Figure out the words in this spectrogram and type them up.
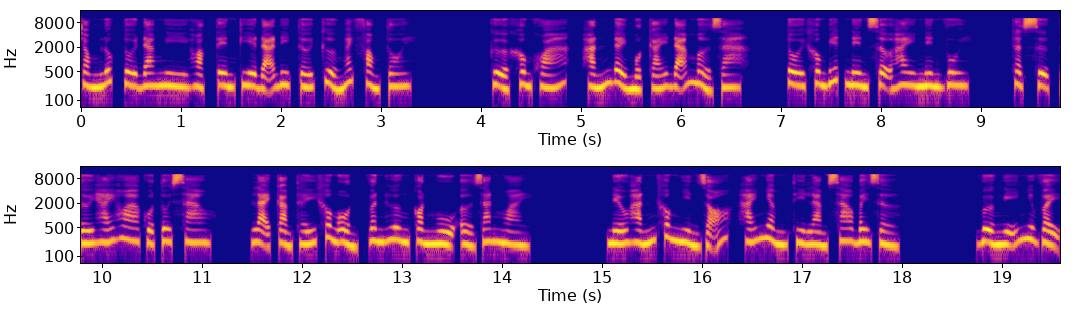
Trong lúc tôi đang nghi hoặc tên kia đã đi tới cửa ngách phòng tôi. Cửa không khóa, hắn đẩy một cái đã mở ra. Tôi không biết nên sợ hay nên vui. Thật sự tới hái hoa của tôi sao? Lại cảm thấy không ổn, Vân Hương còn ngủ ở gian ngoài. Nếu hắn không nhìn rõ, hái nhầm thì làm sao bây giờ? Vừa nghĩ như vậy,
